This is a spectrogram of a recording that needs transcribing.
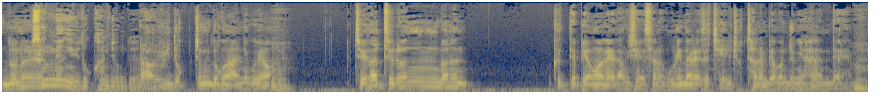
눈을 생명이 위독한 정도예요. 아, 위독 정도가 아니고요. 네. 제가 들은 거는 그때 병원에 당시에서는 우리나라에서 제일 좋다는 병원 중에 하나인데 음.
